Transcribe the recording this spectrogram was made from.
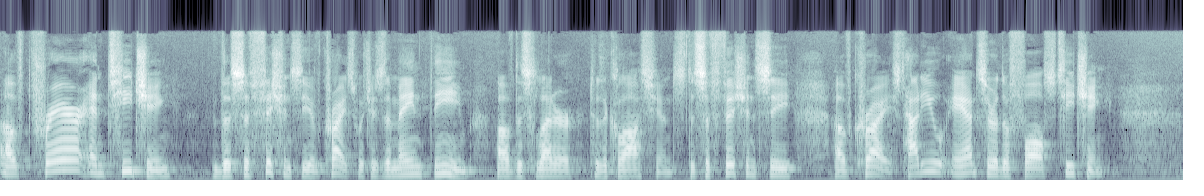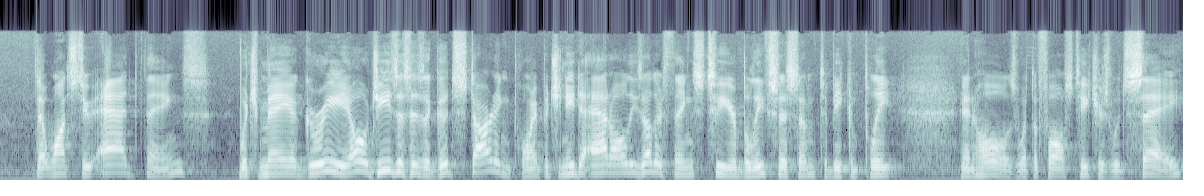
of prayer and teaching the sufficiency of Christ, which is the main theme of this letter to the Colossians. The sufficiency of Christ. How do you answer the false teaching that wants to add things which may agree, oh, Jesus is a good starting point, but you need to add all these other things to your belief system to be complete and whole, is what the false teachers would say.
